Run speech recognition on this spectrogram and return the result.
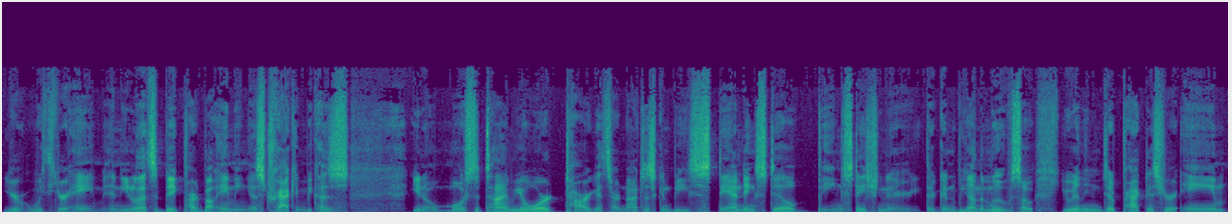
your with your aim and you know that's a big part about aiming is tracking because you know most of the time your targets are not just going to be standing still being stationary. They're going to be on the move. So you really need to practice your aim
